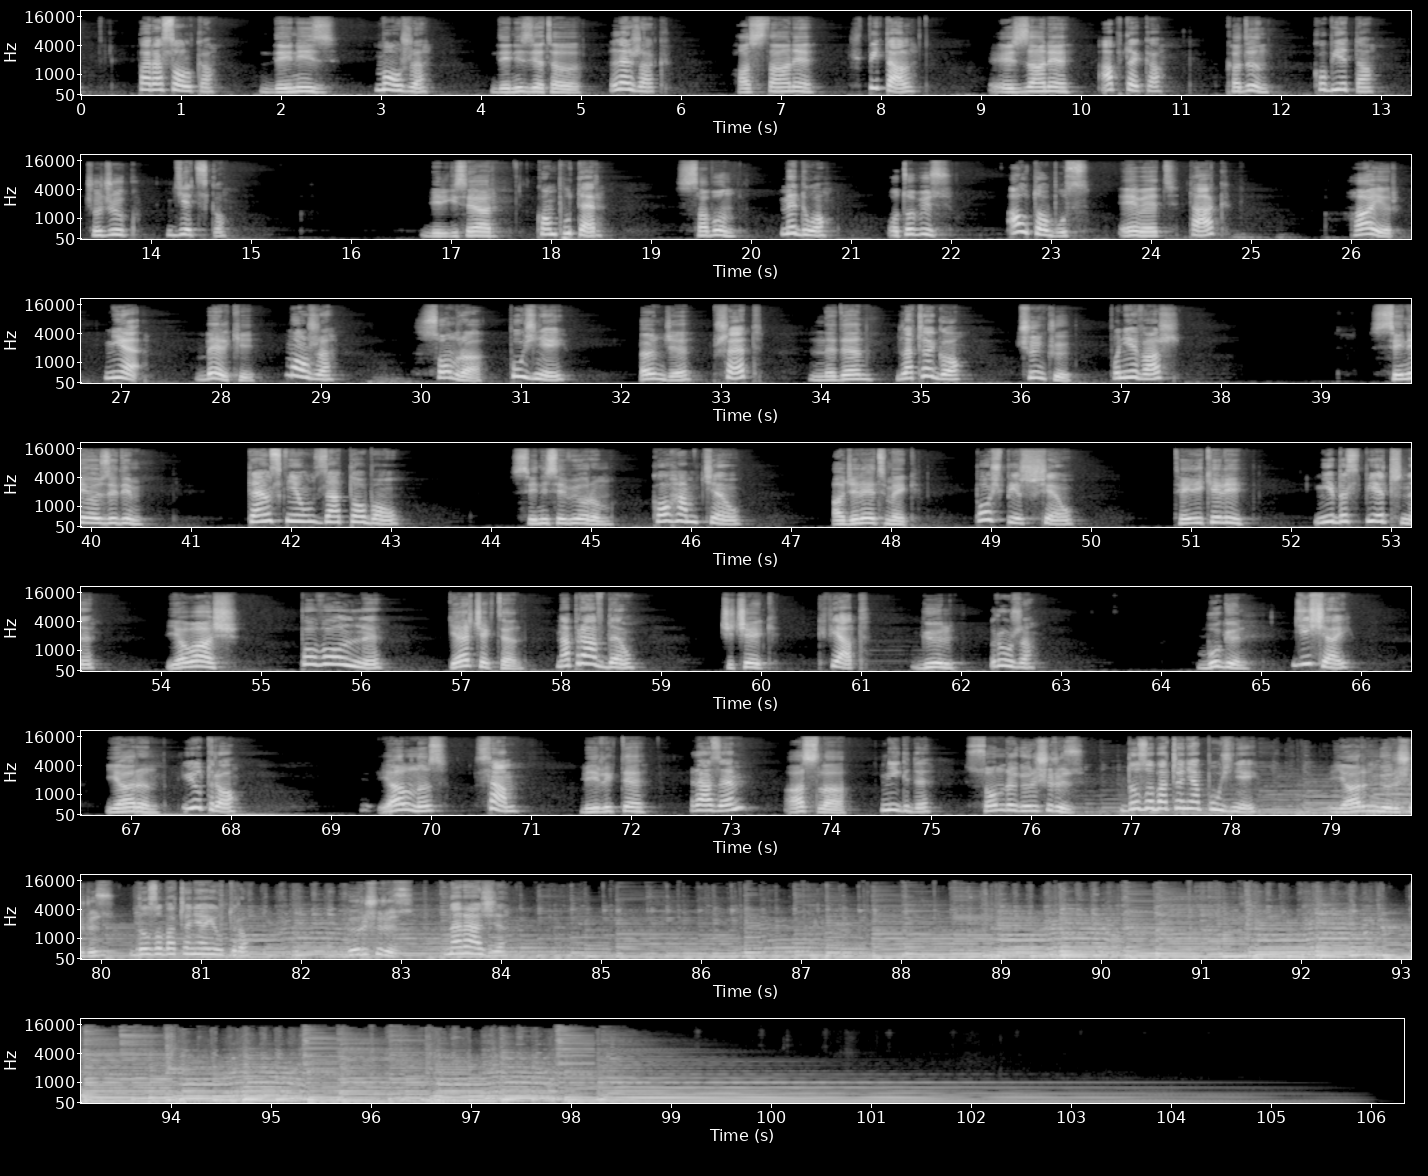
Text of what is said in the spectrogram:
Parasolka. Deniz. Morze. Deniz yatağı. Leżak. Hastane. Szpital. Eczane. Apteka. Kadın. Kobieta. Çocuk. Dziecko. Bilgisayar. Komputer. Sabun. Mydło. Otobüs. Autobus. Evet. Tak? Hayır. Nie. Belki. Może. Sonra. Później. Önce. Przed. Neden? Dlaczego? Çünkü. Ponieważ Seni özledim. tęsknię za tobą. Seni seviyorum. Kocham cię. Acele etmek. Pośpiesz się. Tehlikeli. Niebezpieczny. Yavaş. Powolny. Gerçekten. Naprawdę. Çiçek. Kwiat. Gül. Róża. Bugün. Dzisiaj. Yarın. Jutro. Yalnız. Sam. Birlikte. Razem. Asla. Nigdy. Sonra görüşürüz. Do zobaczenia później. Yarın görüşürüz. Do zobaczenia jutro. Görüşürüz. Na razie.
